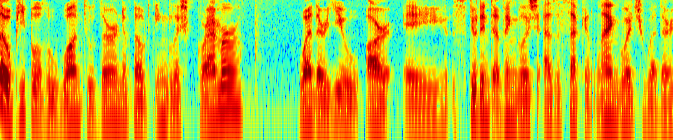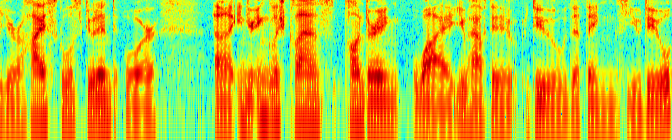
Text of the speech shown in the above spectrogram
Hello, people who want to learn about English grammar. Whether you are a student of English as a second language, whether you're a high school student or uh, in your English class pondering why you have to do the things you do,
